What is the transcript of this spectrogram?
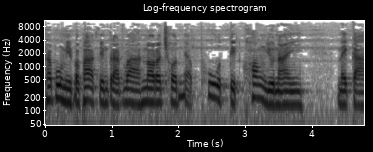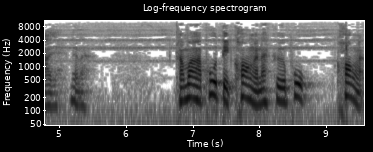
พระผู้มีพระภาคจึงตรัสว่านรชนเนี่ยผู้ติดข้องอยู่ในในกายเนี่ยนะคำว่าผู้ติดข้องอะนะคือผู้ข้องอะ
